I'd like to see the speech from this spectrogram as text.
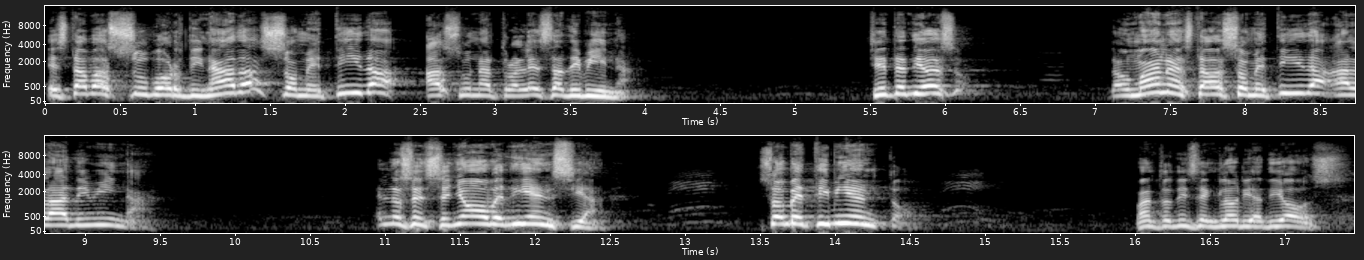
estaba subordinada, sometida a su naturaleza divina. ¿Sí entendió eso? La humana estaba sometida a la divina. Él nos enseñó obediencia, sometimiento. ¿Cuántos dicen gloria a Dios?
